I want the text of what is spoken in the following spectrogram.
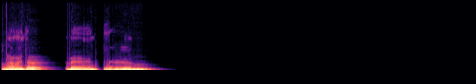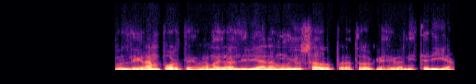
fundamentalmente de gran porte, una madera liviana muy usado para todo lo que es ebanistería.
